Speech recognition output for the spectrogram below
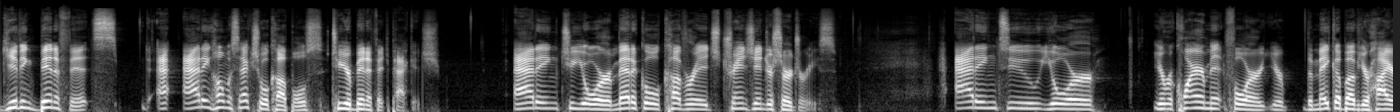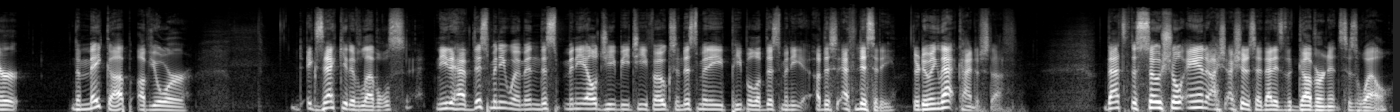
giving benefits, a- adding homosexual couples to your benefit package, adding to your medical coverage transgender surgeries, adding to your your requirement for your the makeup of your higher the makeup of your executive levels need to have this many women, this many LGBT folks, and this many people of this many of this ethnicity. They're doing that kind of stuff. That's the social, and I, sh- I should have said that is the governance as well.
